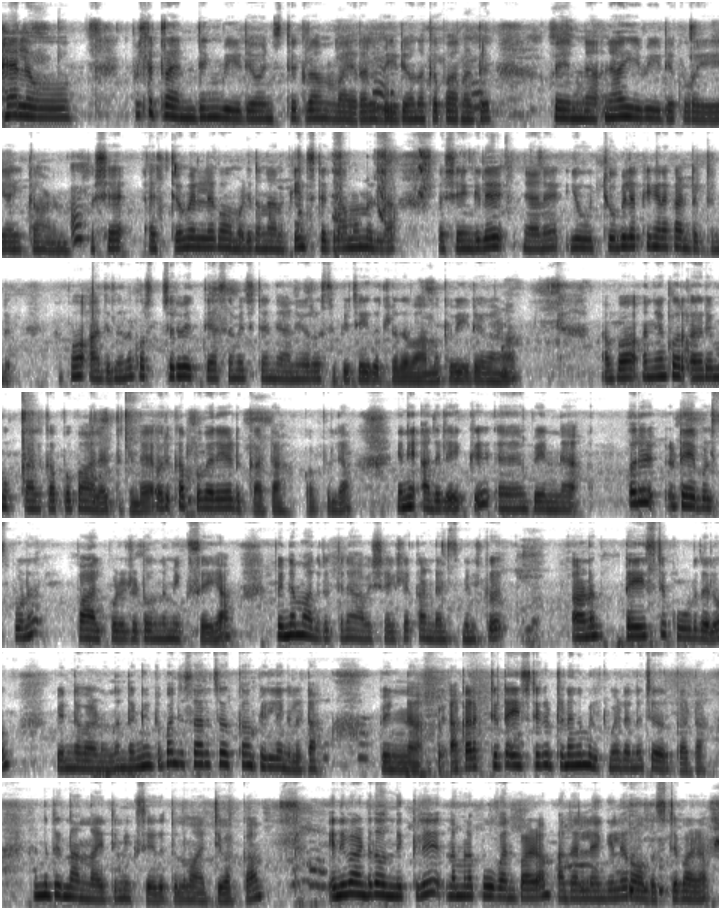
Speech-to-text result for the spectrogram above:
Hello ഇപ്പോഴത്തെ trending video Instagram viral video എന്നൊക്കെ പറഞ്ഞിട്ട് പിന്നെ ഞാൻ ഈ വീഡിയോ കുറേ ആയി കാണുന്നു. പക്ഷേ ഏറ്റവും വലിയ കോമഡി എന്ന് പറഞ്ഞാൽ എനിക്ക് ഇൻസ്റ്റഗ്രാമൊന്നുമില്ല പക്ഷേ എങ്കിൽ ഞാൻ യൂട്യൂബിലൊക്കെ ഇങ്ങനെ കണ്ടിട്ടുണ്ട്. അപ്പോൾ അതിൽ നിന്ന് കുറച്ചൊരു വ്യത്യാസം വെച്ചിട്ടാണ് ഞാൻ ഈ റെസിപ്പി ചെയ്തിട്ടുള്ളത്. വാ നമുക്ക് വീഡിയോ കാണാം. അപ്പോൾ ഞാൻ ഒരു മുക്കാൽ കപ്പ് പാലെടുത്തിട്ടുണ്ട് ഒരു കപ്പ് വരെ എടുക്കാം കേട്ടോ കുഴപ്പമില്ല. ഇനി അതിലേക്ക് പിന്നെ ഒരു ടേബിൾ സ്പൂണ് പാൽപ്പൊടി ഇട്ടിട്ട് ഒന്ന് മിക്സ് ചെയ്യുക പിന്നെ മധുരത്തിന് ആവശ്യമായിട്ടുള്ള കണ്ടൻസ് മിൽക്ക് ആണ് ടേസ്റ്റ് കൂടുതലും. പിന്നെ വേണമെന്നുണ്ടെങ്കിൽ നിങ്ങൾക്ക് പഞ്ചസാര ചേർക്കാം. ഇല്ലെങ്കിൽ കേട്ടോ പിന്നെ ആ കറക്റ്റ് ടേസ്റ്റ് കിട്ടണമെങ്കിൽ മിൽക്ക് മെയ്ഡ് തന്നെ ചേർക്കാം കേട്ടോ എന്നിട്ട് നന്നായിട്ട് മിക്സ് ചെയ്തിട്ടൊന്ന് മാറ്റി വെക്കാം. ഇനി വേണ്ടത് ഒന്നിക്കിൽ നമ്മളെ പൂവൻ പഴം അതല്ലെങ്കിൽ റോബസ്റ്റ് പഴം.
